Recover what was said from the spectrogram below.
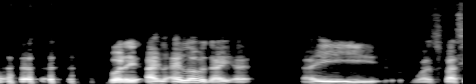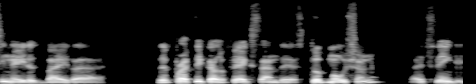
but I, I, I love it. I I was fascinated by the the practical effects and the stop motion. I think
